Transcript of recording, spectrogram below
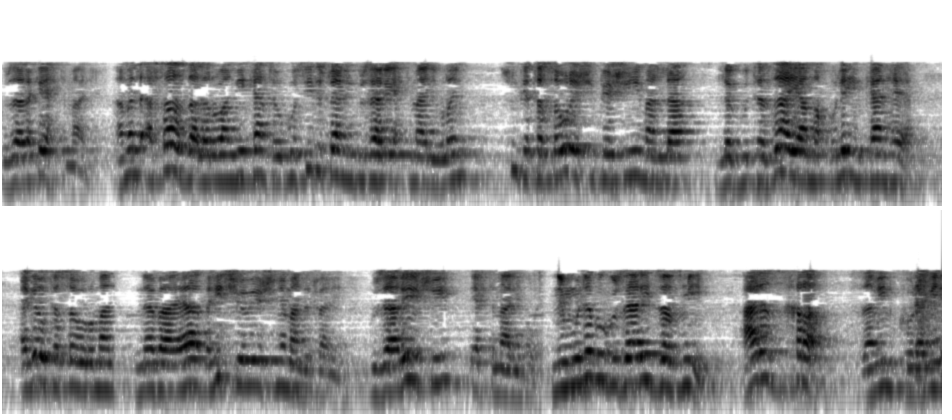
گوزارەکە ئیحتیمالییە. ئەمە لە ئەساسدا لە ڕوانگەی کانتەوە بۆچی دەتوانین گوزارەی ئیحتیمالی بڵێین؟ چونکە تەسەوڕێکی پێشینیمان لە لە گوتەزا یا مەقولەی ئیمکان هەیە، ئەگە ئەو تەسەوڕمان نەبایە بە هیچ شێوەیەکی نەماندەتوانی گوزارەیەکی ئیحتیمالی بڵێین. نموونە بۆ گوزارەی جەزمی، عەرز خڕە، زەمین کروی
